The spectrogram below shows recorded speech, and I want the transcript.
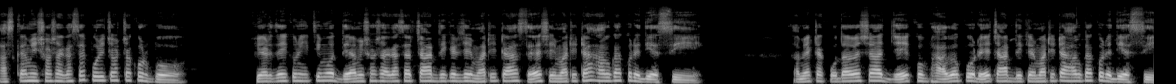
আজকে আমি শশা গাছে পরিচর্যা করব। ফের দেখুন, ইতিমধ্যে আমি শশা গাছের চারদিকের যে মাটিটা আছে, সেই মাটিটা হালকা করে দিয়েছি। আমি একটা কোদালের সাহায্যে খুব ভালো করে চারদিকের মাটিটা হালকা করে দিয়েছি।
